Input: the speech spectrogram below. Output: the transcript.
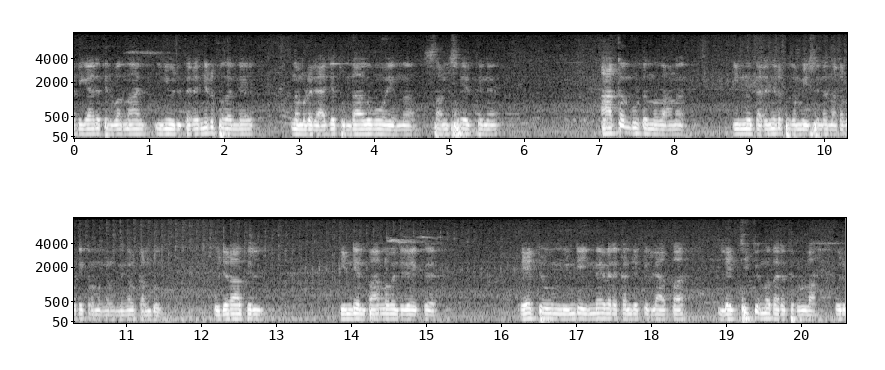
അധികാരത്തിൽ വന്നാൽ ഇനി ഒരു തെരഞ്ഞെടുപ്പ് തന്നെ നമ്മുടെ രാജ്യത്തുണ്ടാകുമോ എന്ന സംശയത്തിന് ആക്കം കൂട്ടുന്നതാണ് ഇന്ന് തെരഞ്ഞെടുപ്പ് കമ്മീഷന്റെ നടപടിക്രമങ്ങൾ നിങ്ങൾ കണ്ടു. ഗുജറാത്തിൽ ഇന്ത്യൻ പാർലമെന്റിലേക്ക് ഏറ്റവും ഇന്ത്യ ഇന്നേ വരെ കണ്ടിട്ടില്ലാത്ത ലജ്ജിക്കുന്ന തരത്തിലുള്ള ഒരു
